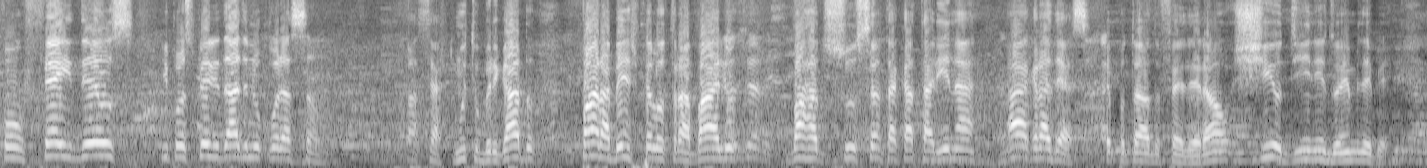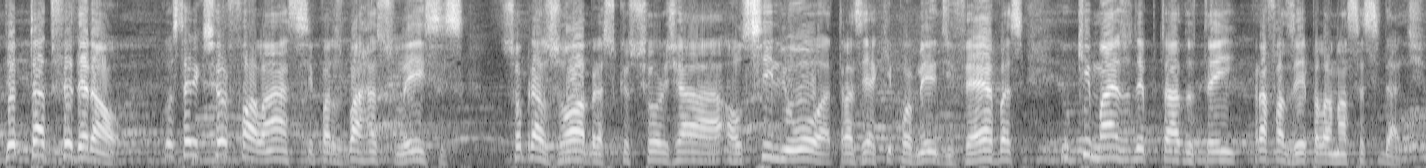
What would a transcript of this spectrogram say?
com fé em Deus e prosperidade no coração. Tá certo, muito obrigado. Parabéns pelo trabalho. Barra do Sul, Santa Catarina agradece. Deputado federal Chiodini do MDB. Deputado federal, gostaria que o senhor falasse para os barra-sulenses sobre as obras que o senhor já auxiliou a trazer aqui por meio de verbas e o que mais o deputado tem para fazer pela nossa cidade.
